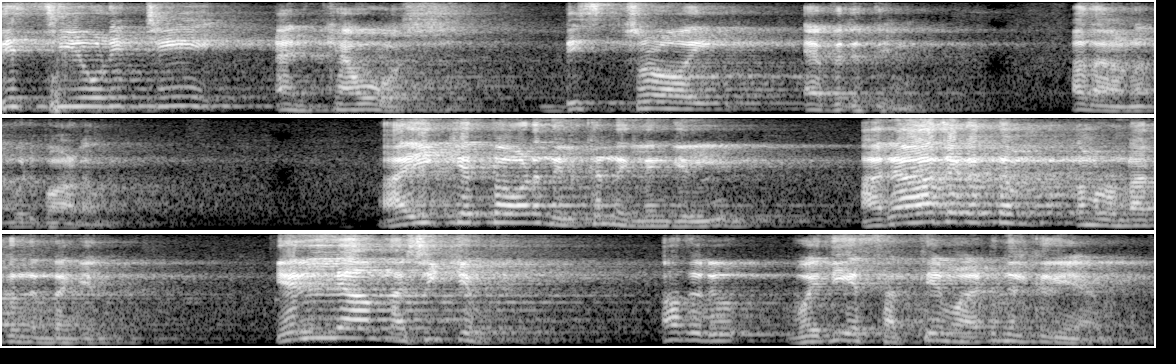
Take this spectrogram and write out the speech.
Disunity and chaos destroy everything അതാണ് ഒരു പാഠം. ഐക്യത്തോടെ നിൽക്കുന്നില്ലെങ്കിൽ അരാജകത്വം നമ്മൾ ഉണ്ടാക്കുന്നുണ്ടെങ്കിൽ എല്ലാം നശിക്കും. അതൊരു വലിയ സത്യമായിട്ട് നിൽക്കുകയാണ്.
